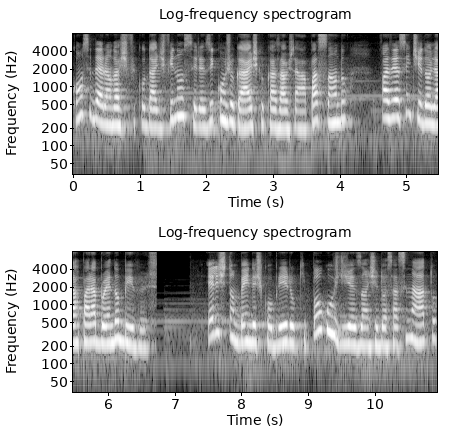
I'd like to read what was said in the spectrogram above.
Considerando as dificuldades financeiras e conjugais que o casal estava passando, fazia sentido olhar para Brandon Beavers. Eles também descobriram que poucos dias antes do assassinato,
